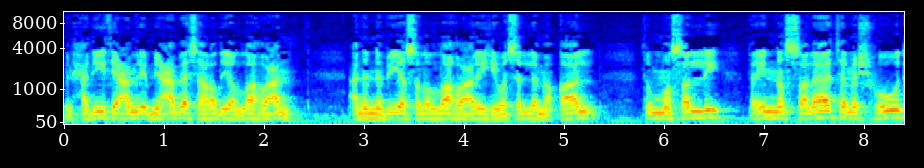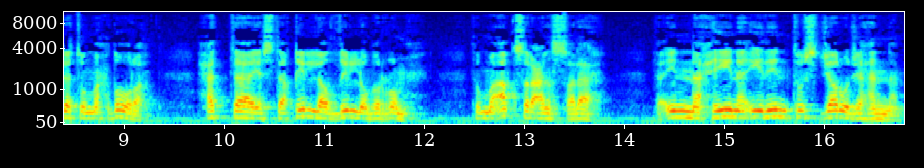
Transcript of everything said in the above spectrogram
من حديث عمرو بن عبسة رضي الله عنه أن النبي صلى الله عليه وسلم قال ثم صل فإن الصلاة مشهودة محظورة. حتى يستقل الظل بالرمح ثم أقصر عن الصلاة فإن حينئذ تسجر جهنم.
